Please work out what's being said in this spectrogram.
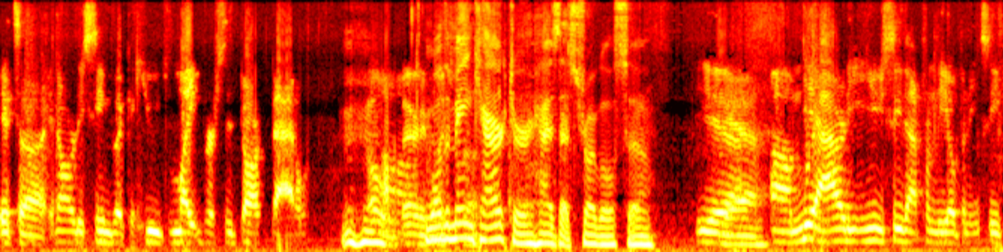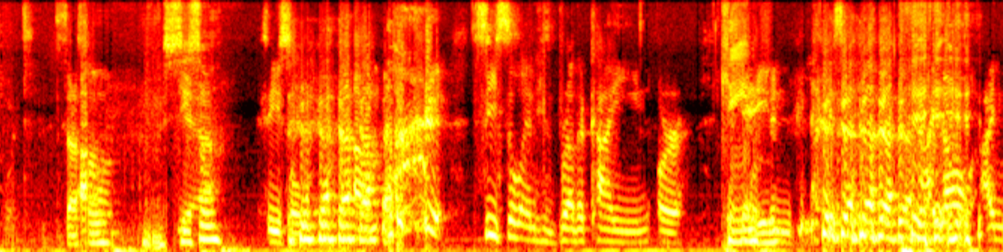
It's uh, it already seems like a huge light versus dark battle. Mhm. Oh, very well, the main so. character has that struggle, so Yeah. Um, yeah, I already you see that from the opening sequence. Cecil. Um, Cecil, Cecil, um, Cecil, and his brother Cain, or Kane. I know. I,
